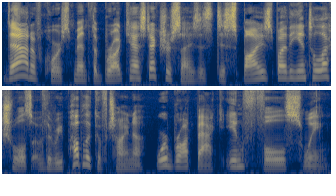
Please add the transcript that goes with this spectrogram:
That, of course, meant the broadcast exercises despised by the intellectuals of the Republic of China were brought back in full swing.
